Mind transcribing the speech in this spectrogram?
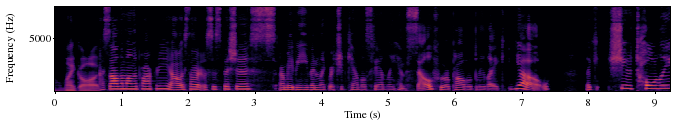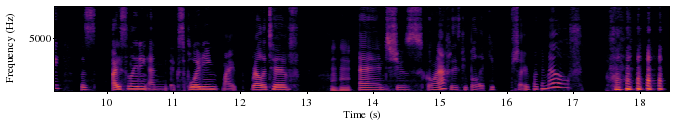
Oh my god. I saw them on the property. I always thought it was suspicious. Or maybe even, like, Richard Campbell's family himself, who are probably like, yo, like, she totally was isolating and exploiting my relative. Mm-hmm. And she was going after these people, like, you shut your fucking mouth.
